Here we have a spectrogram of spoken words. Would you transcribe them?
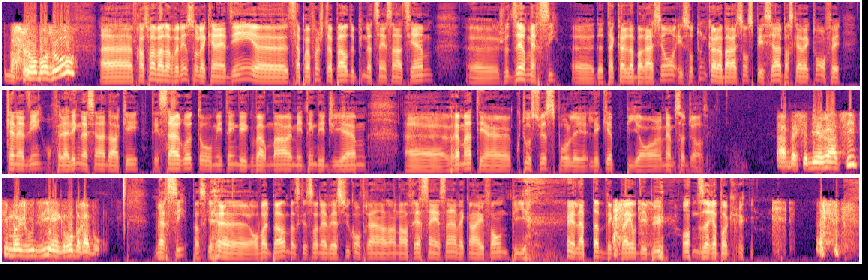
Bonjour, bonjour. Euh, François, avant de revenir sur le Canadien, euh, c'est la première fois que je te parle depuis notre 500e. Euh, je veux te dire merci euh, de ta collaboration et surtout une collaboration spéciale parce qu'avec toi, on fait Canadien, on fait la Ligue nationale de hockey. Tu es sa route au meeting des gouverneurs, meeting des GM. Euh, vraiment, tu es un couteau suisse pour l'équipe, puis on aime ça de jaser. Ah ben c'est bien gentil, puis moi je vous dis un gros bravo. Merci, parce que euh, on va le prendre, parce que si on avait su qu'on on en ferait 500 avec un iPhone puis un laptop Vic 20 au début, on ne nous aurait pas cru.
